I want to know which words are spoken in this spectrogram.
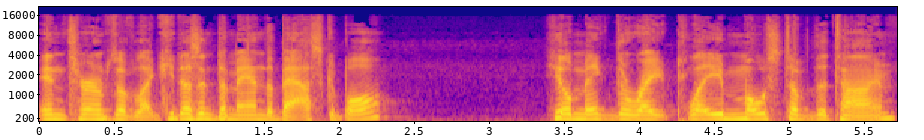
in terms of like, he doesn't demand the basketball. He'll make the right play most of the time.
